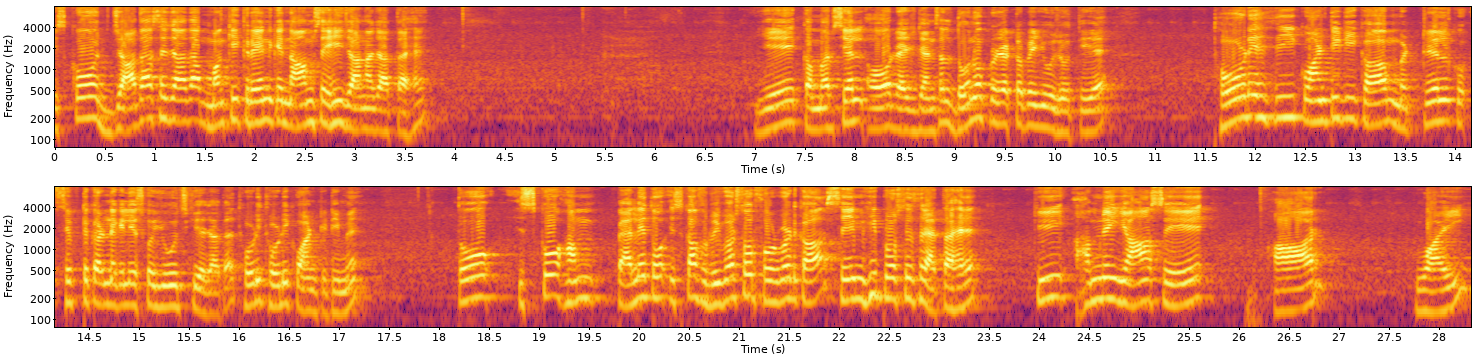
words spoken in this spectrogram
इसको ज़्यादा से ज़्यादा मंकी क्रेन के नाम से ही जाना जाता है। ये कमर्शियल और रेजिडेंशियल दोनों प्रोजेक्टों पे यूज़ होती है। थोड़ी सी क्वांटिटी का मटेरियल को शिफ्ट करने के लिए इसको यूज़ किया जाता है थोड़ी थोड़ी क्वांटिटी में। तो इसको हम पहले तो इसका रिवर्स और फॉरवर्ड का सेम ही प्रोसेस रहता है कि हमने यहाँ से आर वाई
